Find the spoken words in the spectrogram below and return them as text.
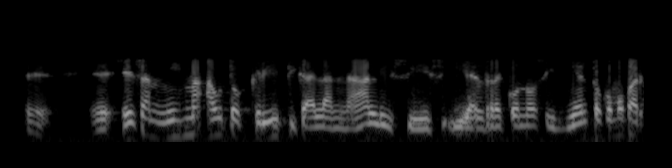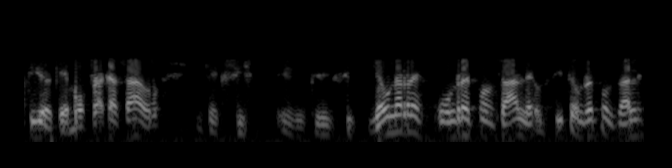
Eh, eh, esa misma autocrítica, el análisis y el reconocimiento como partido de que hemos fracasado y que existe, que existía una, un responsable, existe un responsable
